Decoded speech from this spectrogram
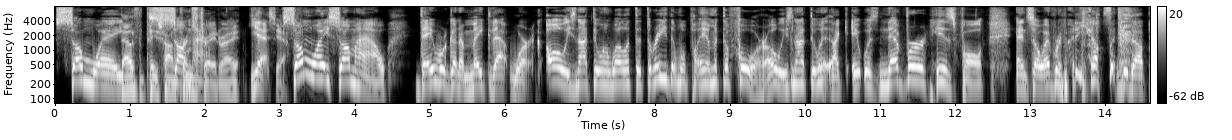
Some way. That was the Tayshaun Prince trade, right? Yes. Yeah. Some way, somehow, they were going to make that work. Oh, he's not doing well at the three. Then we'll play him at the four. Oh, he's not doing like it was never his fault. And so everybody else ended up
